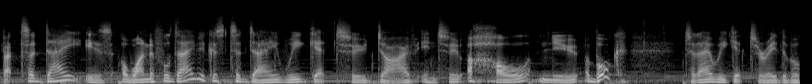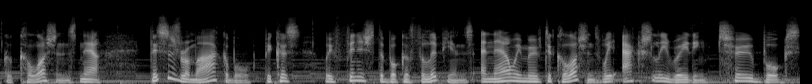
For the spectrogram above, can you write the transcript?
But today is a wonderful day because today we get to dive into a whole new book. Today we get to read the book of Colossians. Now, this is remarkable because we've finished the book of Philippians and now we move to Colossians. We're actually reading two books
